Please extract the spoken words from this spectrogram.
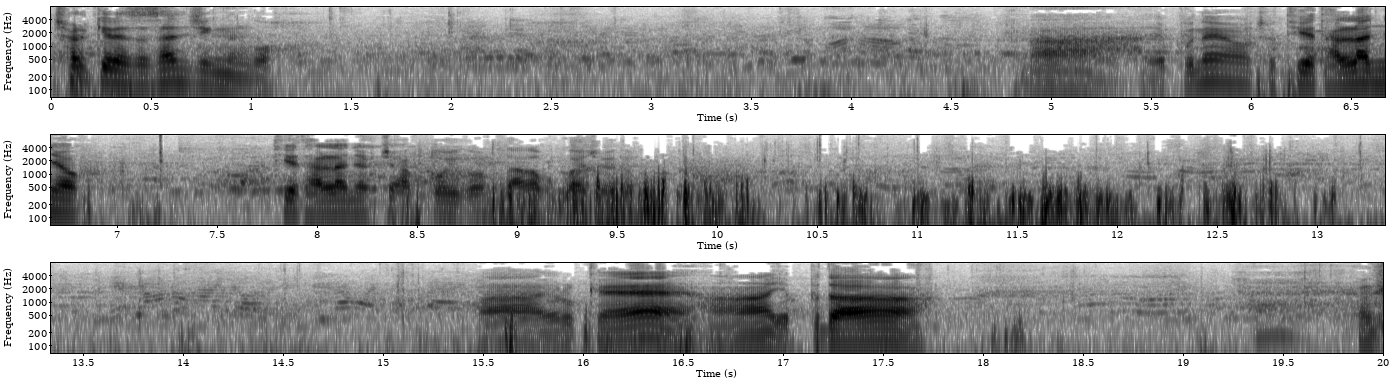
철길에서 사진 찍는 거. 아 예쁘네요. 저 뒤에 단란역 뒤에 단란역 쫙 보이고 나가볼까요 저희도? 와 요렇게. 아 예쁘다. 여기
